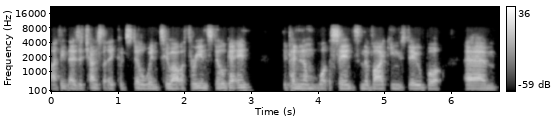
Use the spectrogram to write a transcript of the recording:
I think there's a chance that they could still win two out of three and still get in, depending on what the Saints and the Vikings do. But um,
